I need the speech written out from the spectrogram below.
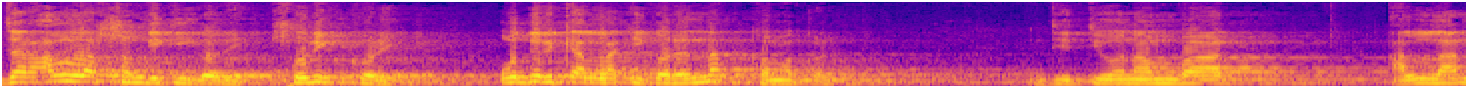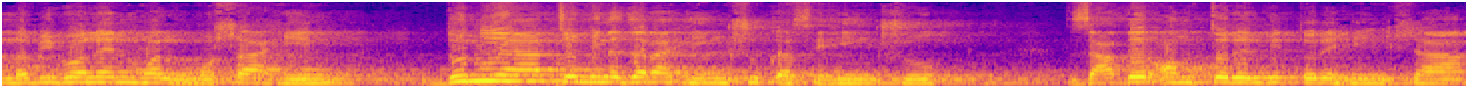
যারা আল্লাহর সঙ্গে কি করে? শরিক করে। ওদেরকে আল্লাহ কি করেন না? ক্ষমা করেন। দ্বিতীয় নাম্বার, আল্লাহ নবী বলেন, ওয়াল মোশাহিন দুনিয়ার জমিনে যারা হিংসুক আছে, হিংসুক, যাদের অন্তরের ভিতরে হিংসা,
